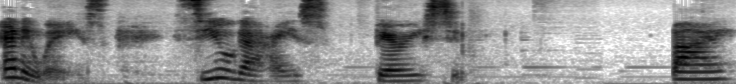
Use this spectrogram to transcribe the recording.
Anyways, see you guys very soon. Bye.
